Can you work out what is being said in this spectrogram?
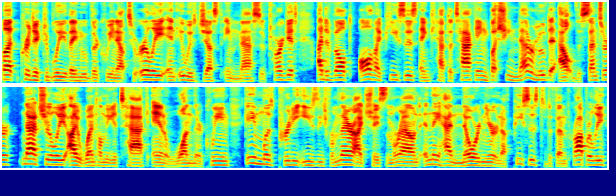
but predictably they moved their queen out too early and it was just a massive target. I developed all my pieces and kept attacking, but she never moved it out of the center. Naturally, I went on the attack and won their queen. Game was pretty easy from there, I chased them around and they had nowhere near enough pieces to defend properly,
